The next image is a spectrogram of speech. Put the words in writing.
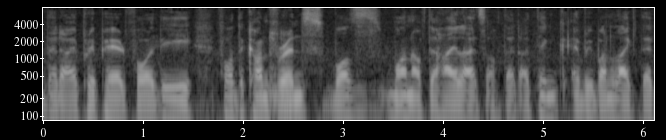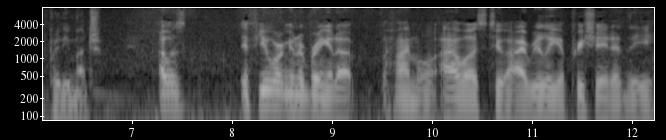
that I prepared for the for the conference was one of the highlights of that. I think everyone liked that pretty much. I was, if you weren't going to bring it up, Haimo, I was too. I really appreciated the,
